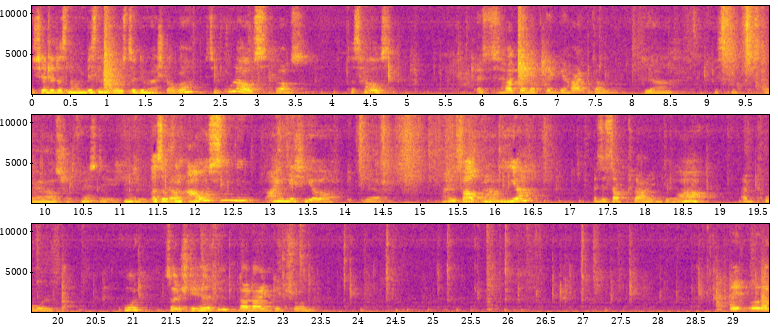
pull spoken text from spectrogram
Ich hätte das noch ein bisschen größer gemischt, aber sieht cool aus. Was? Das Haus. Es hat ja noch den Geheimgang. Ja, ist noch. Euer Haus schon fertig. Also Ja. von außen eigentlich ja. Ja. Gebaut mit Bier. Es ist auch klein. Wow, Ein Pool. cool. Soll ich dir helfen? Nein, nein, geht schon. Oder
